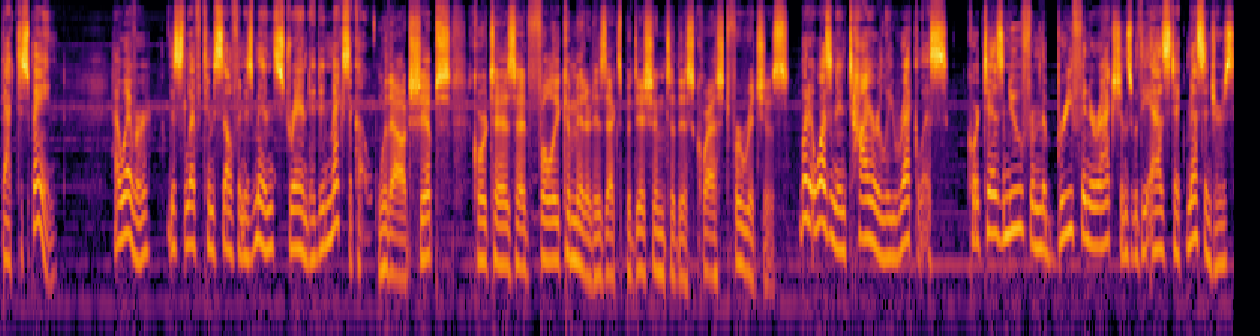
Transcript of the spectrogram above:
back to Spain. However, this left himself and his men stranded in Mexico. Without ships, Cortez had fully committed his expedition to this quest for riches. But it wasn't entirely reckless. Cortez knew from the brief interactions with the Aztec messengers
